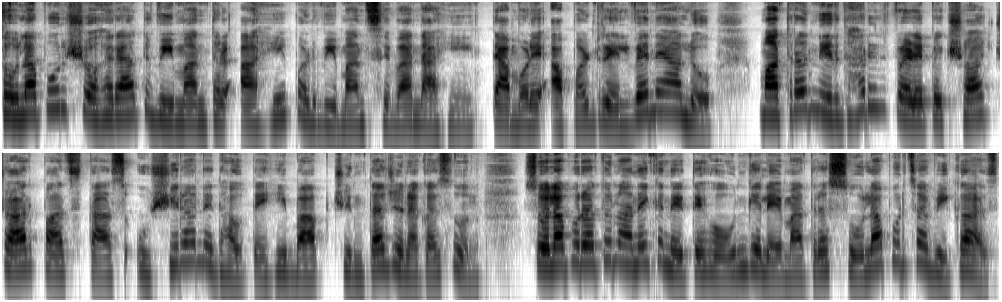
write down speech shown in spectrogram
सोलापूर शहरात विमानतळ आहे पण विमानसेवा नाही. त्यामुळे आपण रेल्वेने आलो. मात्र निर्धारित वेळेपेक्षा चार पाच तास उशिराने धावते ही बाब चिंताजनक असून सोलापुरातून अनेक नेते होऊन गेले. मात्र सोलापूरचा विकास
